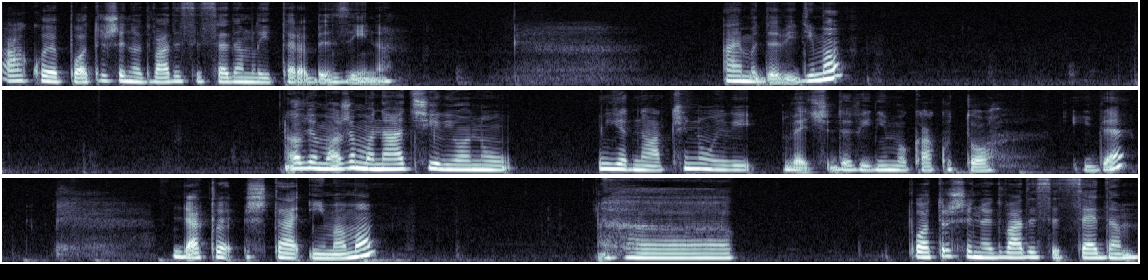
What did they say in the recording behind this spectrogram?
ako je potrošeno 27 litara benzina. Ajmo da vidimo. Ovdje možemo naći ili onu jednačinu ili već da vidimo kako to ide. Dakle, šta imamo? Potrošeno je 27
